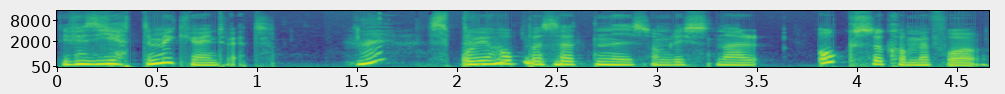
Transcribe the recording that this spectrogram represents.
det finns jättemycket jag inte vet. Och jag hoppas att ni som lyssnar också kommer få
